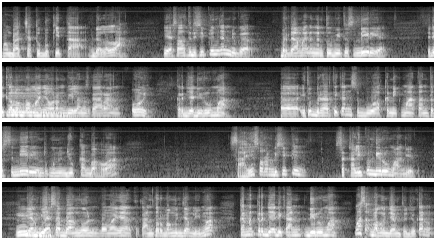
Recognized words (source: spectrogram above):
membaca tubuh kita udah lelah, ya salah satu disiplin kan juga berdamai dengan tubuh itu sendiri ya. Jadi kalau mamanya orang bilang sekarang, "Oi, kerja di rumah." eh, itu berarti kan sebuah kenikmatan tersendiri untuk menunjukkan bahwa saya seorang disiplin sekalipun di rumah gitu. Yang biasa bangun pokoknya ke kantor bangun jam 5 karena kerja di kan di rumah masa bangun jam 7 kan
